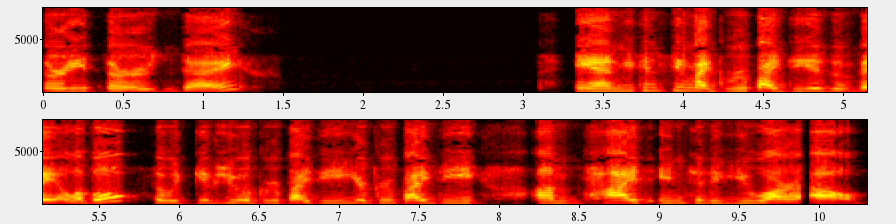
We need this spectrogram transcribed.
30 Thursday. And you can see my group ID is available. So it gives you a group ID. Your group ID um, ties into the URL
